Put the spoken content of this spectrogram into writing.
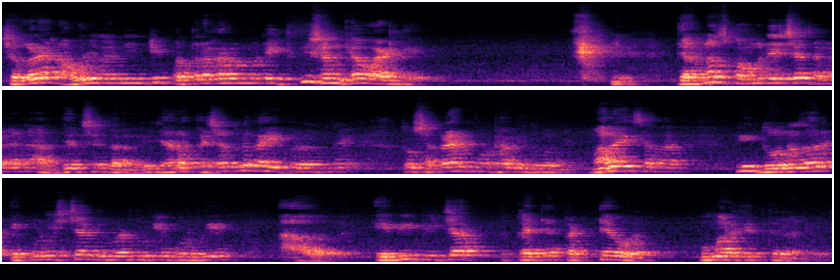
सगळ्या राहुल गांधींची पत्रकारांमध्ये इतकी संख्या वाढली आहे. त्यांनाच काँग्रेसच्या सगळ्यांना अध्यक्ष करावे ज्याला कशातलं काही कळत नाही तो सगळ्यात मोठा विद्वान आहे. मला एक सांगा की दोन हजार एकोणीसच्या निवडणुकीपूर्वी एबीपीच्या पीच्या त्या कट्ट्यावर कुमार केतकर आले होते.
